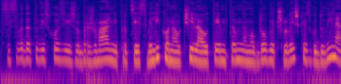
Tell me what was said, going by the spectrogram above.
se seveda tudi skozi izobraževalni proces veliko naučila v tem temnem obdobju človeške zgodovine,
